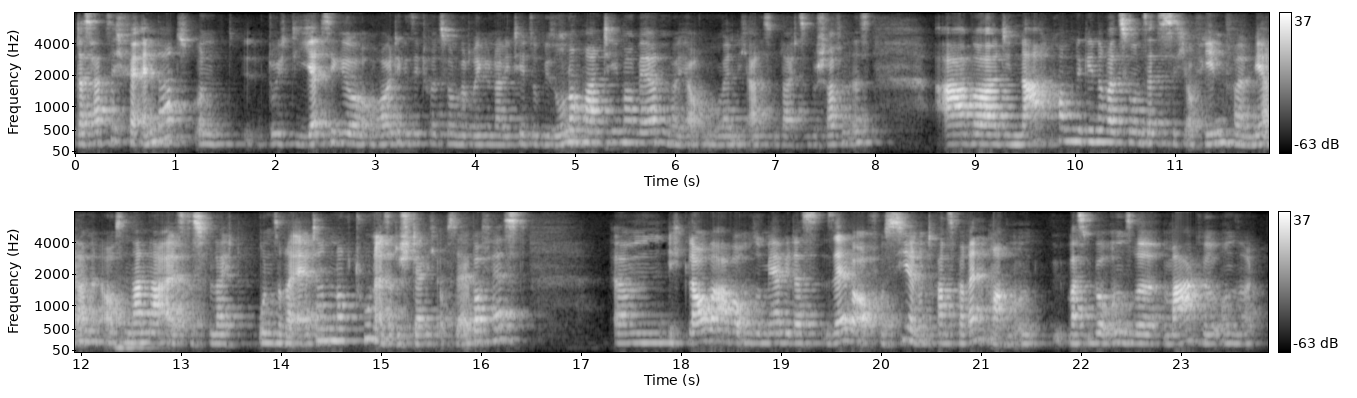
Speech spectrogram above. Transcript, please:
das hat sich verändert und durch die jetzige, heutige Situation wird Regionalität sowieso nochmal ein Thema werden, weil ja auch im Moment nicht alles so leicht zu beschaffen ist. Aber die nachkommende Generation setzt sich auf jeden Fall mehr damit auseinander, als das vielleicht unsere Eltern noch tun. Also das stelle ich auch selber fest. Ähm, ich glaube aber, umso mehr wir das selber auch forcieren und transparent machen und was über unsere Marke, unser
